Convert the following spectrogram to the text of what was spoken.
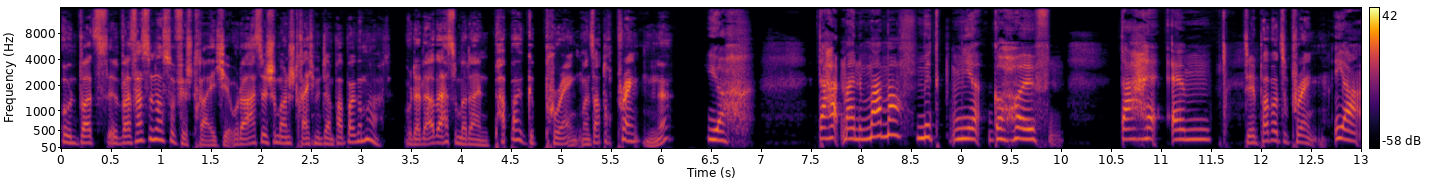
Und was, was hast du noch so für Streiche? Oder hast du schon mal einen Streich mit deinem Papa gemacht? Oder da hast du mal deinen Papa geprankt? Man sagt doch pranken, ne? Ja. Da hat meine Mama mit mir geholfen. Da, ähm, Den Papa zu pranken. ja,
